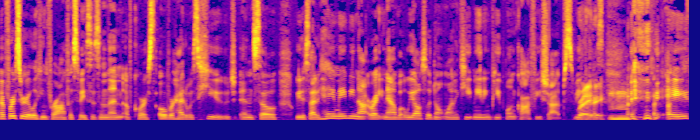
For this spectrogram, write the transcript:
At first, we were looking for office spaces, and then, of course, overhead was huge. And so we decided, hey, maybe not right now, but we also don't want to keep meeting people in coffee shops. Because, A,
